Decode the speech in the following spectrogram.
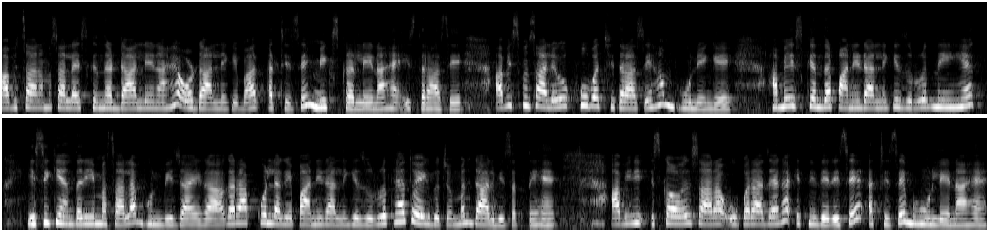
अब सारा मसाला इसके अंदर डाल लेना है और डालने के बाद अच्छे से मिक्स कर लेना है इस तरह से। अब इस मसाले को खूब अच्छी तरह से हम भूनेंगे। हमें इसके अंदर पानी डालने की ज़रूरत नहीं है, इसी के अंदर ये मसाला भुन भी जाएगा। अगर आपको लगे पानी डालने की ज़रूरत है तो एक दो चम्मच डाल भी सकते हैं। अब इसका ऑयल सारा ऊपर आ जाएगा, इतनी देरी से अच्छे से भून लेना है।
